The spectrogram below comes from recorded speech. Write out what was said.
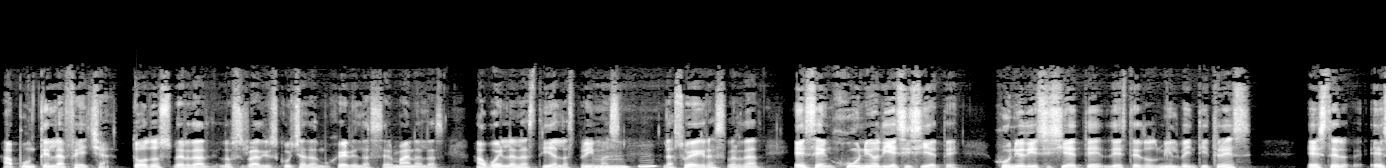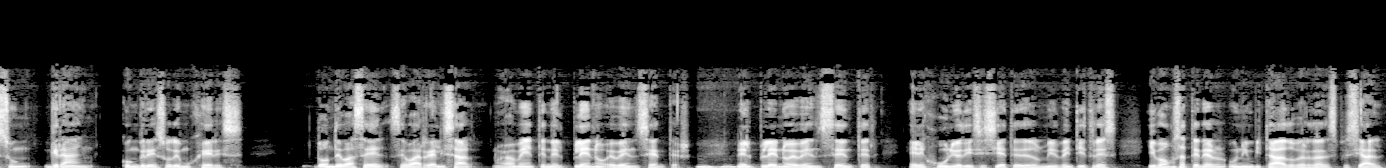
apunten la fecha. Todos, ¿verdad? Los radioescuchas, las mujeres, las hermanas, las abuelas, las tías, las primas, las suegras, ¿verdad? Es en junio 17. Junio 17 de este 2023. Este es un gran congreso de mujeres. ¿Dónde va a ser? Se va a realizar nuevamente en el Pleno Event Center. En el Pleno Event Center el junio 17 de 2023. Y vamos a tener un invitado, ¿verdad? Especial,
